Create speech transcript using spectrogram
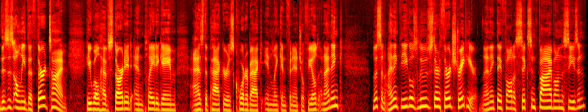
This is only the third time he will have started and played a game as the Packers quarterback in Lincoln Financial Field. And I think, listen, I think the Eagles lose their third straight here. I think they fall to six and five on the season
